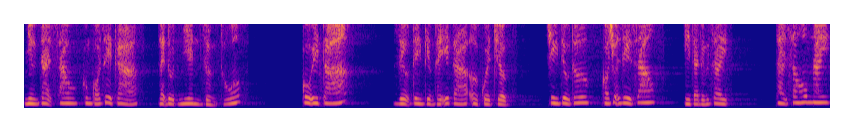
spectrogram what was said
Nhưng tại sao không có gì cả Lại đột nhiên dừng thuốc? Cô y tá. Diệu tinh tìm thấy y tá ở quầy trực. Trình tiểu thư có chuyện gì sao? Y tá đứng dậy. Tại sao hôm nay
